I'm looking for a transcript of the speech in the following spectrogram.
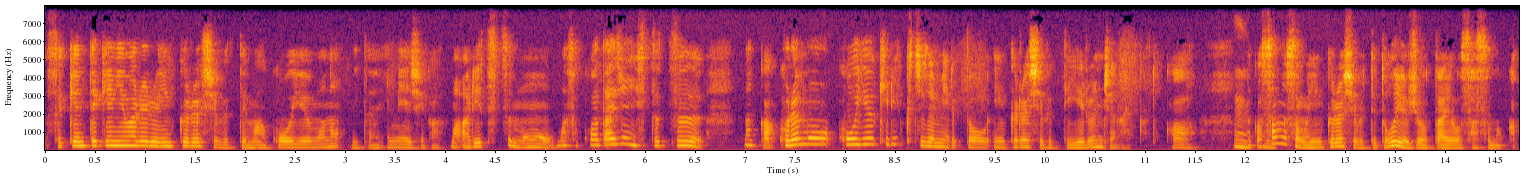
世間的に言われるインクルーシブってまあこういうものみたいなイメージが、まあ、ありつつも、まあ、そこは大事にしつつなんかこれもこういう切り口で見るとインクルーシブって言えるんじゃないかとかうんなんかそもそもインクルーシブってどういう状態を指すのか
